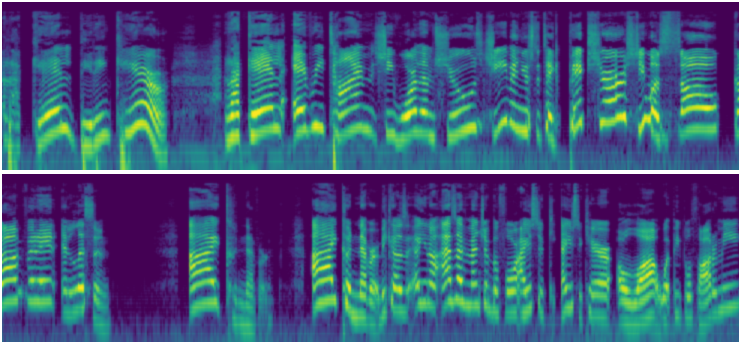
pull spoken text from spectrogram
Raquel didn't care. Raquel, every time she wore them shoes, she even used to take pictures. She was so confident. And listen, I could never. I could never because uh, you know as I've mentioned before I used to I used to care a lot what people thought of me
